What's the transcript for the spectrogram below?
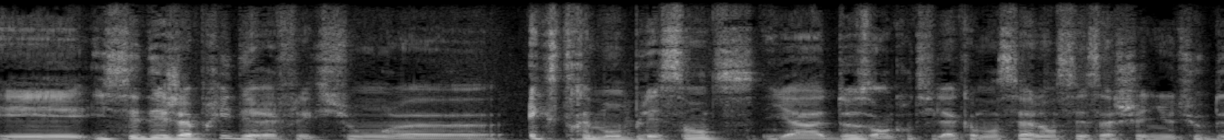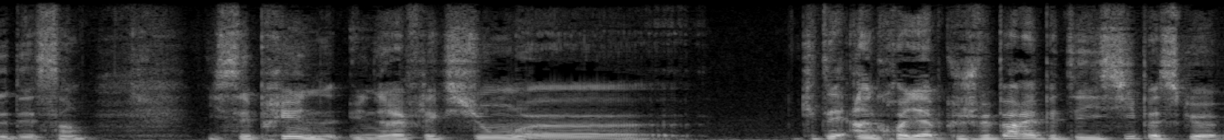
et il s'est déjà pris des réflexions extrêmement blessantes il y a deux ans quand il a commencé à lancer sa chaîne YouTube de dessin il s'est pris une, réflexion euh, qui était incroyable que je vais pas répéter ici parce que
